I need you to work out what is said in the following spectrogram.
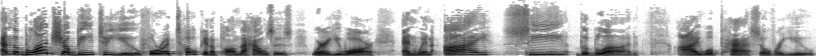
And the blood shall be to you for a token upon the houses where you are. And when I see the blood, I will pass over you.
